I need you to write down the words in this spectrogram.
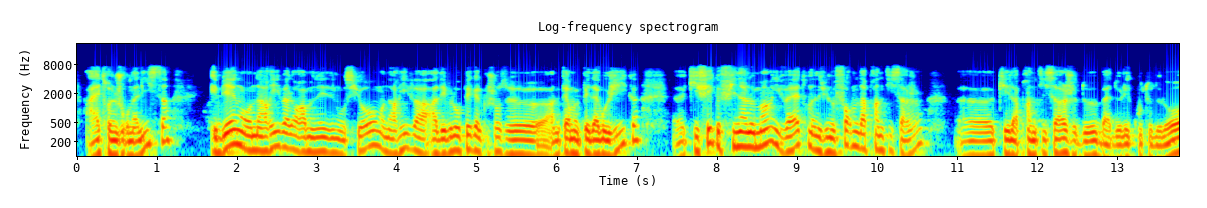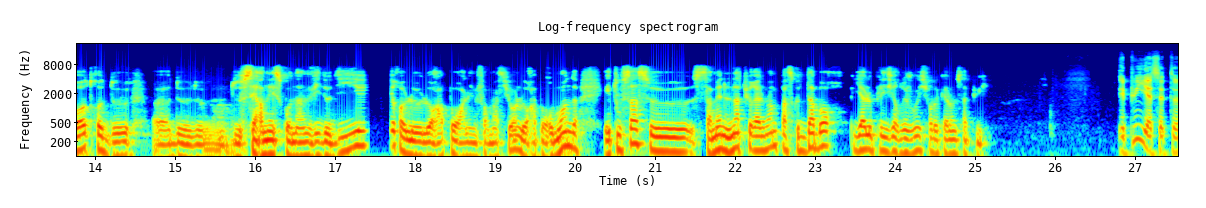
à être un journaliste, eh bien, on arrive à leur amener des notions, on arrive à, développer quelque chose euh, en termes pédagogiques euh, qui fait que finalement, il va être dans une forme d'apprentissage. Euh, qui est l'apprentissage de, bah, de l'écoute de l'autre, de, de, cerner ce qu'on a envie de dire, le, rapport à l'information, le rapport au monde, et tout ça s'amène naturellement parce que d'abord, il y a le plaisir de jouer sur lequel on s'appuie. Et puis, il y a cette,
